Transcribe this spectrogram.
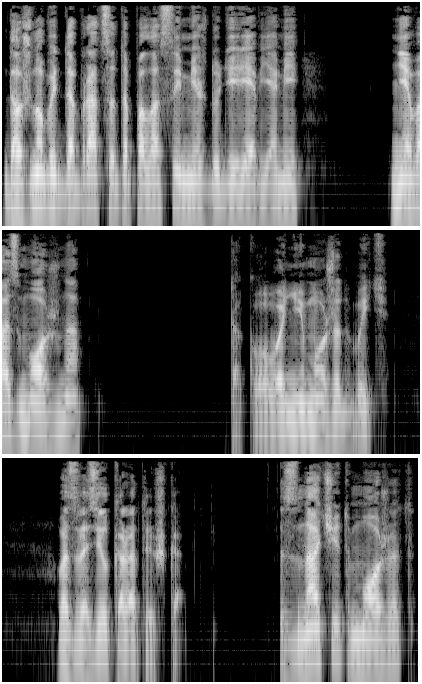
«Должно быть, добраться до полосы между деревьями невозможно». «Такого не может быть», — возразил коротышка. «Значит, может».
